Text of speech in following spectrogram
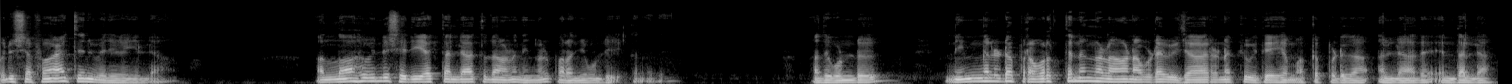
ഒരു ഷഫായത്തിന് വരികയില്ല. അള്ളാഹുവിന്റെ ശരീരത്തല്ലാത്തതാണ് നിങ്ങൾ പറഞ്ഞുകൊണ്ടിരിക്കുന്നത്. അതുകൊണ്ട് നിങ്ങളുടെ പ്രവർത്തനങ്ങളാണ് അവിടെ വിചാരണയ്ക്ക് വിധേയമാക്കപ്പെടുക. അല്ലാതെ എന്തല്ല?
